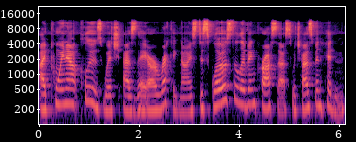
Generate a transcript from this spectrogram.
I point out clues which, as they are recognized, disclose the living process which has been hidden,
